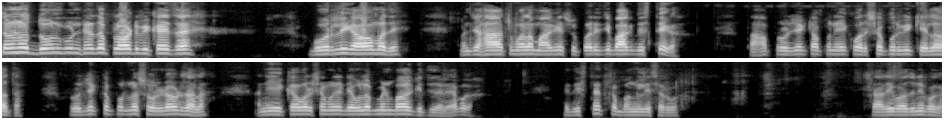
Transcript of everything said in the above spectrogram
मित्रांनो दोन गुंठ्याचा प्लॉट विकायचा आहे. बोरली गावामध्ये. म्हणजे हा तुम्हाला मागे सुपारीची बाग दिसते का? तर हा प्रोजेक्ट आपण एक वर्षापूर्वी केला होता. प्रोजेक्ट पूर्ण सोल्ड आउट झाला. आणि एका वर्षामध्ये डेव्हलपमेंट बघा किती झाली. आहे बघा. हे दिसत आहेत का बंगले सर्व? चारी बाजूनी बघा.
